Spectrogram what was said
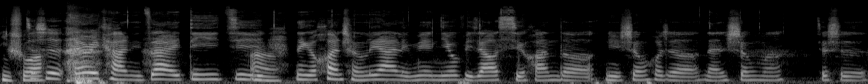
你说。就是 Erica，你在第一季 那个《换乘恋爱》里面，你有比较喜欢的女生或者男生吗？就是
